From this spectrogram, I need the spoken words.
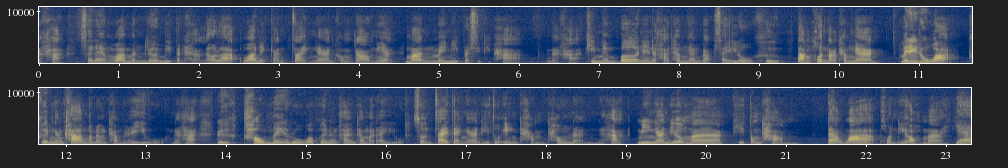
นะคะ แสดงว่ามันเริ่มมีปัญหาแล้วล่ะว่าในการจ่ายงานของเราเนี่ยมันไม่มีประสิทธิภาพนะคะ team member เนี่ยนะคะทำงานแบบไซโลคือต่างคนต่างทำงาน ไม่ได้ดูว่า เพื่อนข้างๆกำลังทำอะไรอยู่นะคะ หรือเขาไม่รู้ว่าเพื่อนข้างๆทำอะไรอยู่ สนใจแต่งานที่ตัวเองทำเท่านั้นนะคะ มีงานเยอะมากที่ต้องทำแต่ว่าผลที่ออกมาแย่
